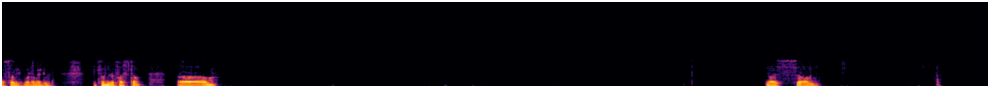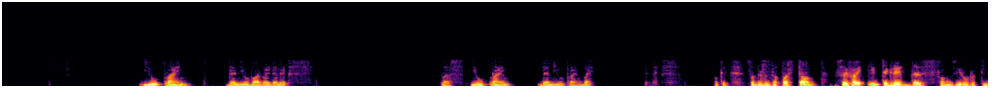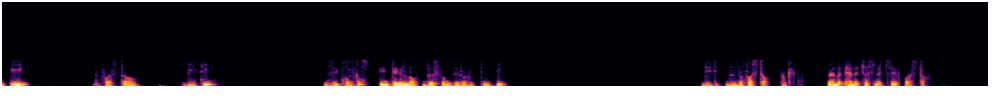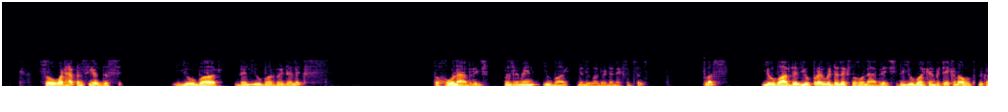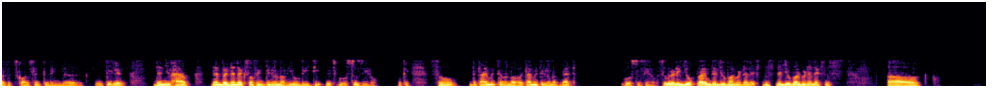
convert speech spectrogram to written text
oh, sorry what am I doing? It's only the first term. Um, plus um, u prime del u bar by del x plus u prime del u prime by del x. Okay, so this is the first term. So if I integrate this from 0 to Tp, the first term dt is equal to integral of this from 0 to Tp dt. This is the first term. Okay. Then the LHS, let's say first term. So what happens here? This u bar del u bar by del x, the whole average will remain u bar del u bar by del x itself plus u bar del u prime by del x the whole average. The u bar can be taken out because it's constant during the period. Then you have del by del x of integral of u dt which goes to 0. Okay, so the time interval of time integral of that goes to 0. Similarly, u prime del u bar by del x, this del u bar by del x is uh,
